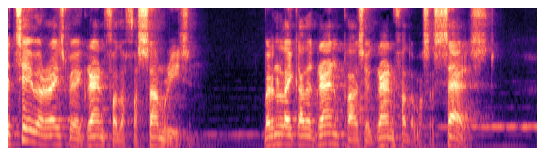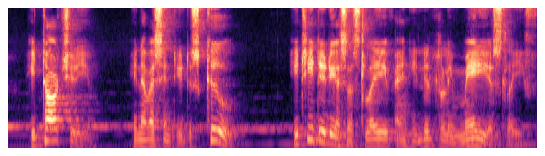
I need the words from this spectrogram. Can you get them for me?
Let's say you were raised by your grandfather for some reason. But unlike other grandpas, your grandfather was a sadist. He tortured you. He never sent you to school. He treated you as a slave and he literally made you a slave.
